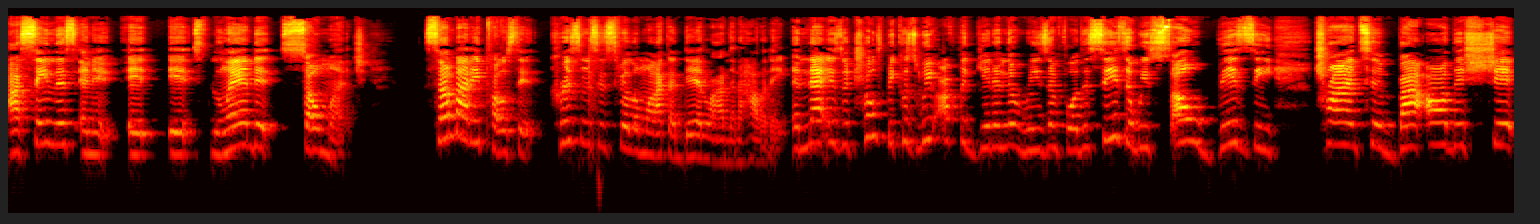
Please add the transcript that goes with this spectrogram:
I seen this and it it it landed so much. Somebody posted Christmas is feeling more like a deadline than a holiday. And that is the truth because we are forgetting the reason for the season. We're so busy trying to buy all this shit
